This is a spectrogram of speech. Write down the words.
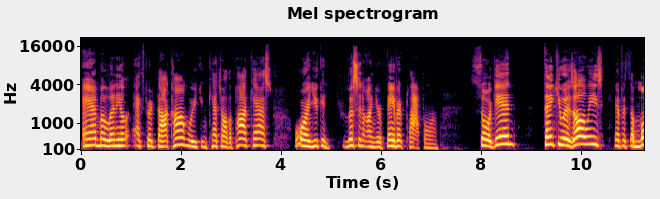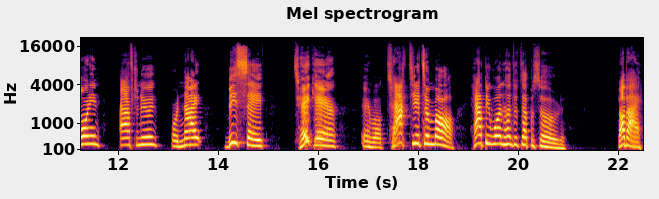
and millennialexpert.com, where you can catch all the podcasts or you can listen on your favorite platform. So, again, thank you as always. If it's the morning, afternoon, or night. Be safe, take care, and we'll talk to you tomorrow. Happy 100th episode. Bye bye.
